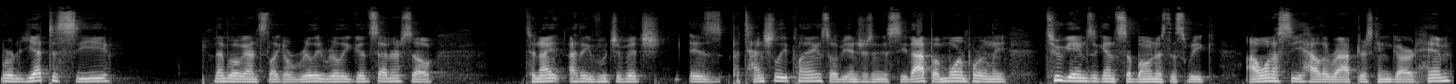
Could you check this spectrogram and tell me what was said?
we're yet to see them go against like a really, really good center. So tonight, I think Vucevic is potentially playing, so it'll be interesting to see that. But more importantly, two games against Sabonis this week. I want to see how the Raptors can guard him,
